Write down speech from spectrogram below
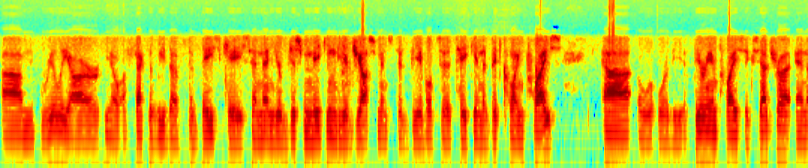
um, really are, you know, effectively the, the base case, and then you're just making the adjustments to be able to take in the Bitcoin price uh, or, or, the Ethereum price, et cetera, and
